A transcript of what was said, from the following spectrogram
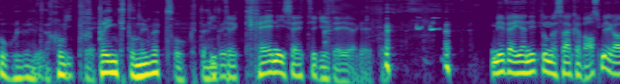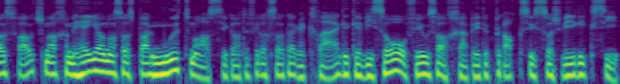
cool, weil dann bringt er nicht mehr zurück. Bitte, keine solche Ideen, wir wollen ja nicht nur sagen, was wir alles falsch machen, wir haben ja noch so ein paar Mutmaßungen oder vielleicht sogar Erklärungen, wieso viele Sachen in der Praxis so schwierig sind.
